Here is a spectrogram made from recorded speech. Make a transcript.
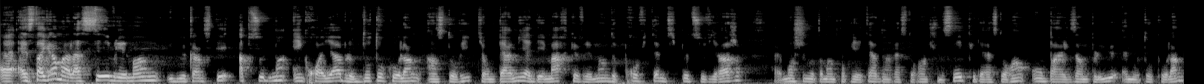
Euh, Instagram a lancé vraiment une quantité absolument incroyable d'autocollants en story qui ont permis à des marques vraiment de profiter un petit peu de ce virage. Euh, moi, je suis notamment propriétaire d'un restaurant, tu le sais. Puis les restaurants ont par exemple eu un autocollant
